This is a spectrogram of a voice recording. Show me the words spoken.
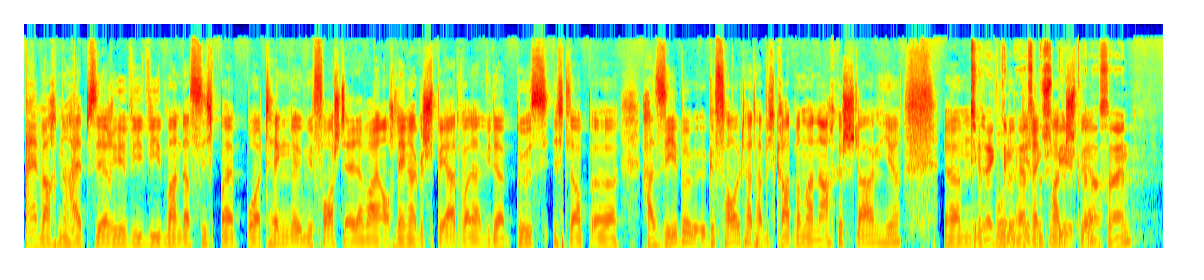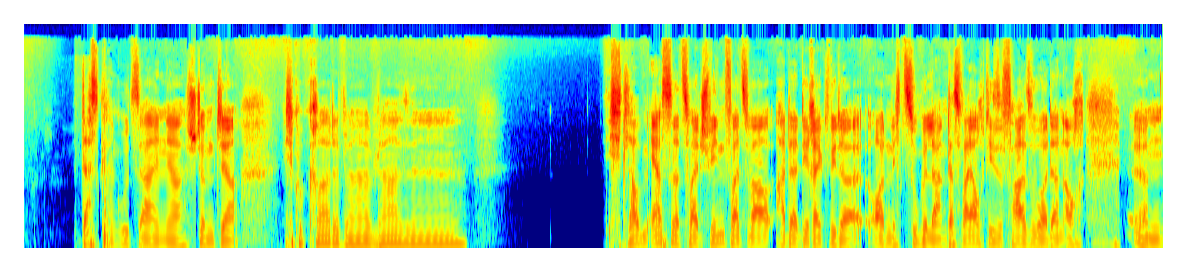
einfach eine Halbserie, wie, wie man das sich bei Boateng irgendwie vorstellt. Er war ja auch länger gesperrt, weil er wieder bös, ich glaube, äh, Hasebe gefault hat, habe ich gerade nochmal nachgeschlagen hier. Ähm, Direkt wurde im ersten direkt mal Spiel, kann gesperrt. das sein? Das kann gut sein, ja, stimmt, ja. Ich guck gerade, bla bla. Ich glaube, im ersten oder zweiten Spiel jedenfalls war, hat er direkt wieder ordentlich zugelangt. Das war ja auch diese Phase, wo er dann auch ähm,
